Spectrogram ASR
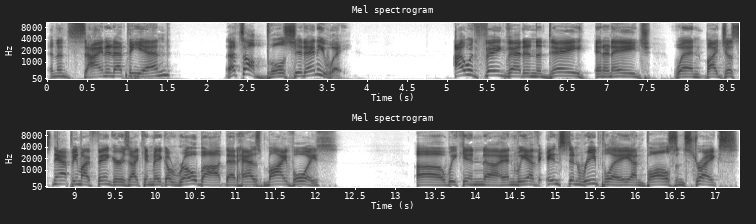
and then sign it at the end. That's all bullshit anyway. I would think that in a day and an age when by just snapping my fingers I can make a robot that has my voice uh, we can, uh, and we have instant replay on balls and strikes.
